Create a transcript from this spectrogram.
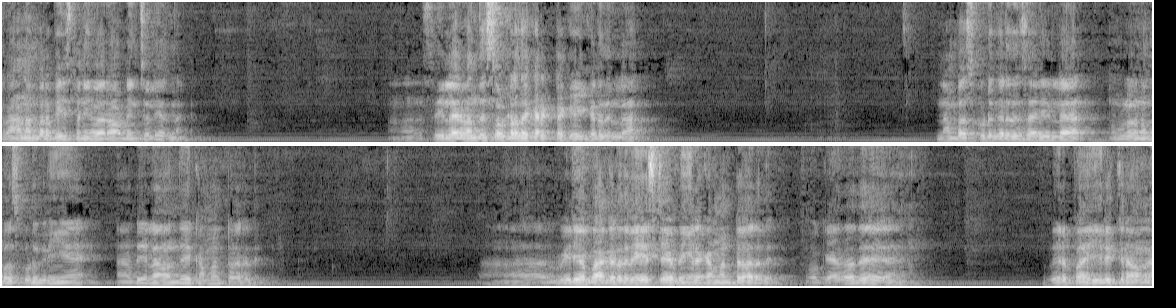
draw நம்பரை பேஸ் பண்ணி வரும் அப்படின்னு சொல்லியிருந்தேன். சிலர் வந்து சொல்கிறத கரெக்டாக கேட்குறதில்ல. இல்லை நம்பர்ஸ் கொடுக்கறது சரியில்லை. இவ்வளோ நம்பர்ஸ் கொடுக்குறீங்க. அப்படியெல்லாம் வந்து கமெண்ட் வருது. வீடியோ பார்க்குறது வேஸ்ட்டு அப்படிங்கிற கமெண்ட்டும் வருது. ஓகே அதாவது விருப்பம் இருக்கிறவங்க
